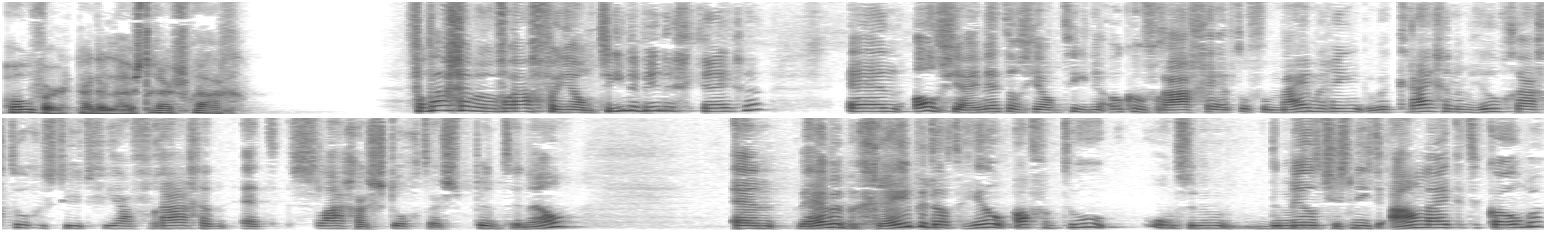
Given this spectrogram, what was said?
Over naar de luisteraarsvraag. Vandaag hebben we een vraag van Jantine binnengekregen. En als jij, net als Jantine, ook een vraag hebt of een mijmering, we krijgen hem heel graag toegestuurd via vragen.slagersdochters.nl. En we hebben begrepen dat heel af en toe onze, de mailtjes niet aan lijken te komen.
